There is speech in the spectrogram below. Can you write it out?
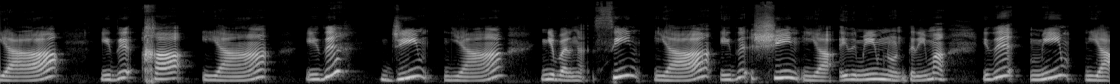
யா இது ஹ யா இது ஜீம் யா. இங்கே பாருங்க. சீன் யா இது ஷீன் யா. இது மீம் நூன் தெரியுமா? இது மீம் யா.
